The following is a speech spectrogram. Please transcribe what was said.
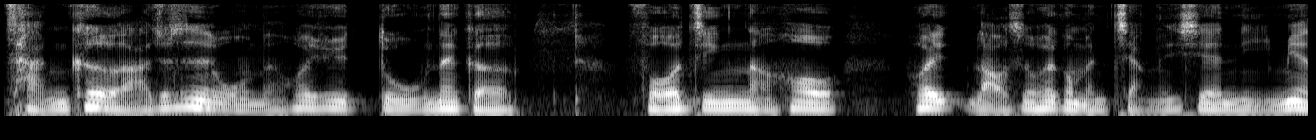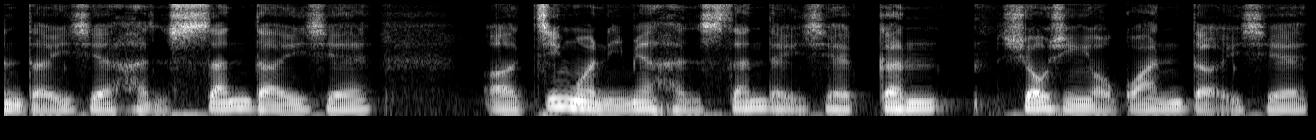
禅课啊，就是我们会去读那个佛经，然后会老师会跟我们讲一些里面的一些很深的一些呃经文里面很深的一些跟修行有关的一些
